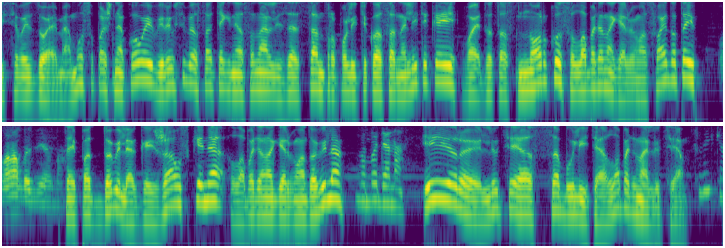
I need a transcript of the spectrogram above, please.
įsivaizduojame. Mūsų pašnekovai - Vyriausybės strateginės analizės centro politikos analitikai Vaidotas Norkus. Labadiena, gerbiamas Vaidotai. Labadiena. Taip pat Dovilė Gaižauskinė. Labadiena, gerbiama Dovilė. Labadiena. Ir Liucija Sabulytė. Labadiena, Liucija. Sveiki.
